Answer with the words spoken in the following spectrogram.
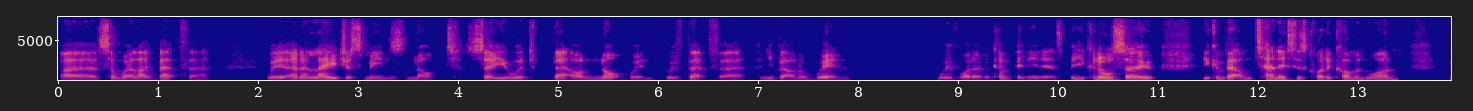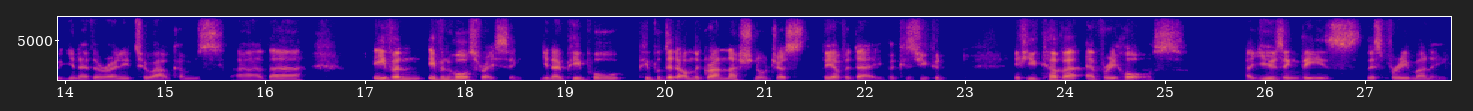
uh, somewhere like Betfair. And a lay just means not. So you would bet on not win with Betfair, and you bet on a win with whatever company it is. But you can also you can bet on tennis is quite a common one. You know there are only two outcomes uh, there. Even even horse racing. You know people people did it on the Grand National just the other day because you could if you cover every horse uh, using these this free money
